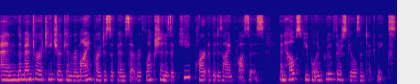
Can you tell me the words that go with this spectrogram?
And the mentor or teacher can remind participants that reflection is a key part of the design process and helps people improve their skills and techniques.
